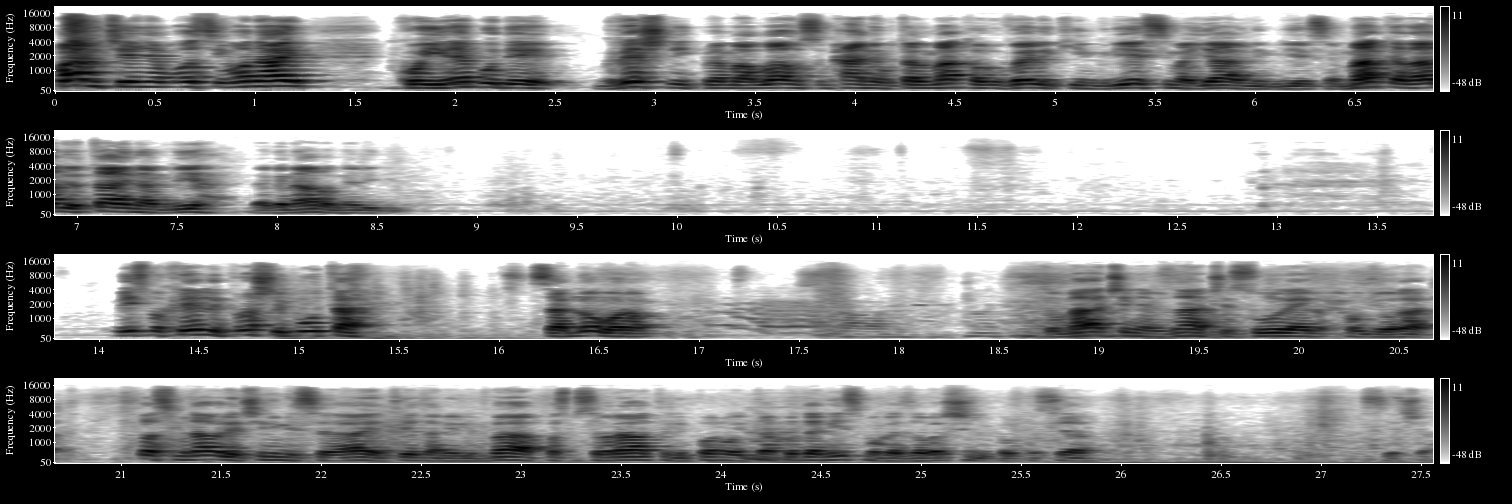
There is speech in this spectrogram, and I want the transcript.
pamćenjem, osim onaj koji ne bude grešnik prema Allahu subhanahu wa ta'ala, makar u velikim grijesima i javnim grijesima. Makar radio tajna grijeha, da ga narod ne vidi. Mi smo krenuli prošli puta sa govorom tumačenjem znači sure Al-Huđurat. Pa smo naveli, čini mi se, ajet jedan ili dva, pa smo se vratili ponovo i tako da nismo ga završili koliko se ja sjećam.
